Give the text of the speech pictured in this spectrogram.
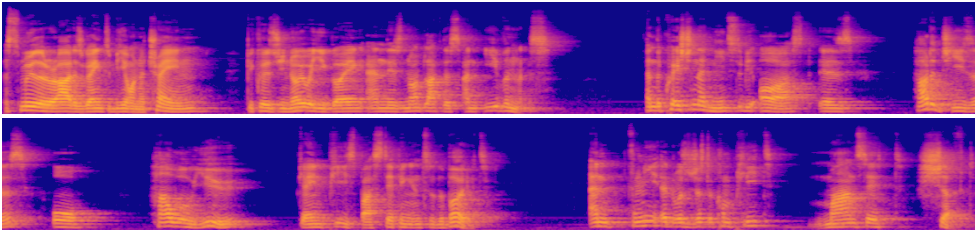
a smoother ride is going to be on a train because you know where you're going and there's not like this unevenness. And the question that needs to be asked is how did Jesus or how will you gain peace by stepping into the boat? And for me, it was just a complete mindset shift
